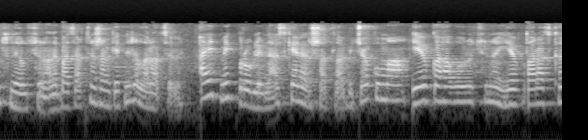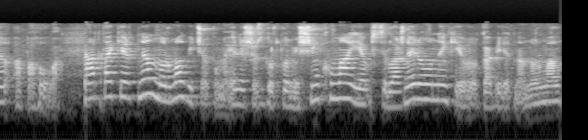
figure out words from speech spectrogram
ընդունելություն անել, բայց արդեն ժամկետները լրացել են։ Այդ մեկ խնդիրն է, ասկերան շատ լավ վիճակում է եւ կահավորությունը եւ տարածքը ապահով է։ Արտակերտն էլ նորմալ վիճակում է, ելի շրջգործկոմի շինքում է եւ ստիլաժները ունենք եւ կաբինետն է նորմալ,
